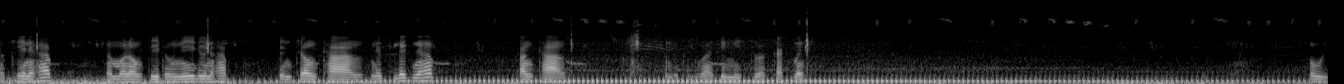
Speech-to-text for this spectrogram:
โอเคนะครับ เรามาลองตีตรงนี้ดูนะครับ เป็นช่องทางเล็กๆนะครับข้างทางมาดูกันว่าจะมีตัวกัดไหมอุ้ย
